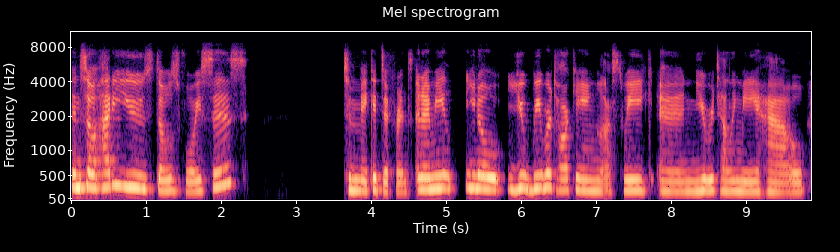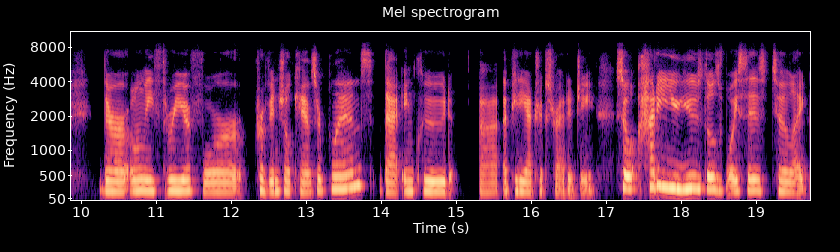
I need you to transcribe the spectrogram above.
And so, how do you use those voices to make a difference? And I mean, you know, you we were talking last week, and you were telling me how there are only three or four provincial cancer plans that include uh, a pediatric strategy. So, how do you use those voices to like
